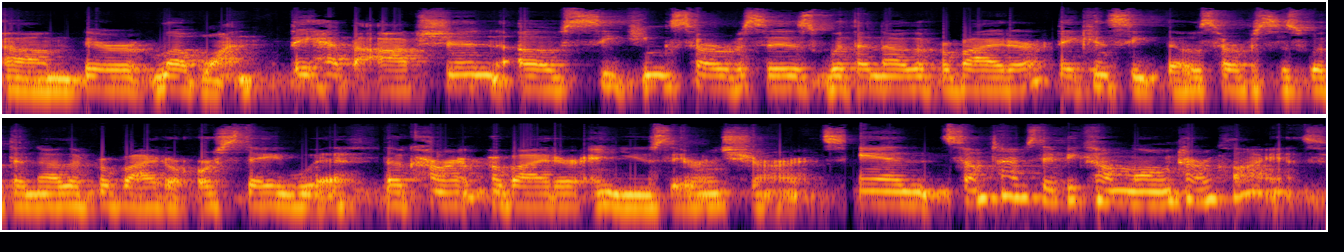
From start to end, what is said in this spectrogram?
um, their loved one. They have the option of seeking services with another provider. They can seek those services with another provider or stay with the current provider and use their insurance. And and sometimes they become long term clients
